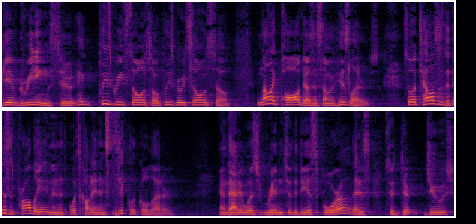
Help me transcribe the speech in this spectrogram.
give greetings to, hey, please greet so and so, please greet so and so. Not like Paul does in some of his letters. So it tells us that this is probably in what's called an encyclical letter, and that it was written to the diaspora, that is, to Jewish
